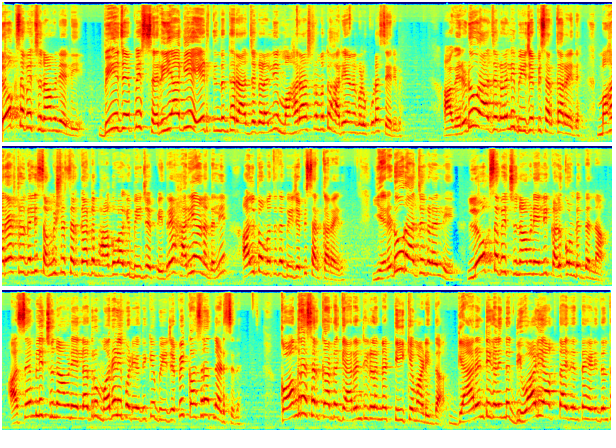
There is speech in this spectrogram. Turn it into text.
ಲೋಕಸಭೆ ಚುನಾವಣೆಯಲ್ಲಿ ಬಿಜೆಪಿ ಸರಿಯಾಗಿ ಏಟ್ ತಿಂದಂಥ ರಾಜ್ಯಗಳಲ್ಲಿ ಮಹಾರಾಷ್ಟ್ರ ಮತ್ತು ಹರಿಯಾಣಗಳು ಕೂಡ ಸೇರಿವೆ. ಅವೆರಡೂ ರಾಜ್ಯಗಳಲ್ಲಿ ಬಿಜೆಪಿ ಸರ್ಕಾರ ಇದೆ. ಮಹಾರಾಷ್ಟ್ರದಲ್ಲಿ ಸಮ್ಮಿಶ್ರ ಸರ್ಕಾರದ ಭಾಗವಾಗಿ ಬಿಜೆಪಿ ಇದ್ರೆ ಹರಿಯಾಣದಲ್ಲಿ ಅಲ್ಪಮತದ ಬಿಜೆಪಿ ಸರ್ಕಾರ ಇದೆ. ಎರಡೂ ರಾಜ್ಯಗಳಲ್ಲಿ ಲೋಕಸಭೆ ಚುನಾವಣೆಯಲ್ಲಿ ಕಳ್ಕೊಂಡಿದ್ದನ್ನ ಅಸೆಂಬ್ಲಿ ಚುನಾವಣೆಯಲ್ಲಾದರೂ ಮರಳಿ ಪಡೆಯೋದಕ್ಕೆ ಬಿಜೆಪಿ ಕಸರತ್ ನಡೆಸಿದೆ. ಕಾಂಗ್ರೆಸ್ ಸರ್ಕಾರದ ಗ್ಯಾರಂಟಿಗಳನ್ನ ಟೀಕೆ ಮಾಡಿದ್ದ, ಗ್ಯಾರಂಟಿಗಳಿಂದ ದಿವಾಳಿ ಆಗ್ತಾ ಇದೆ ಅಂತ ಹೇಳಿದಂಥ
